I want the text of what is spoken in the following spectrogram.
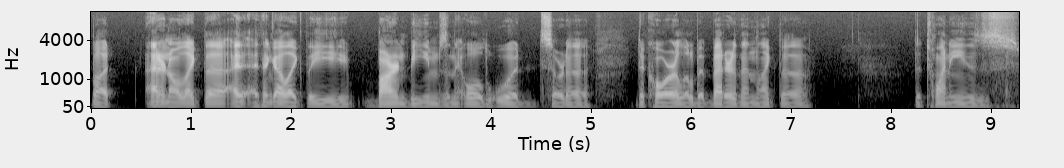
But I don't know, like the I, I think I like the barn beams and the old wood sort of decor a little bit better than like the the twenties.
